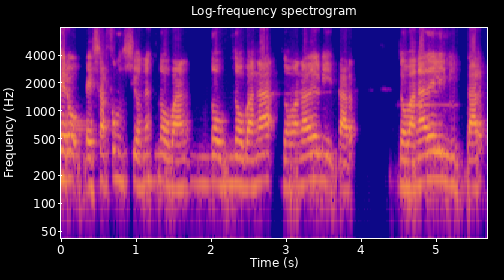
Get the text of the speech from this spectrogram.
pero esas funciones no van, no, no van, a, no van a delimitar, no van a delimitar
